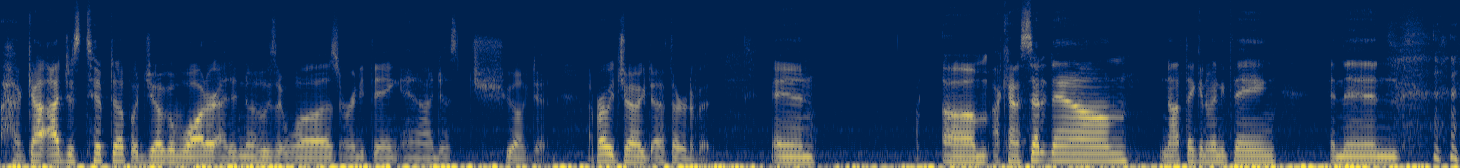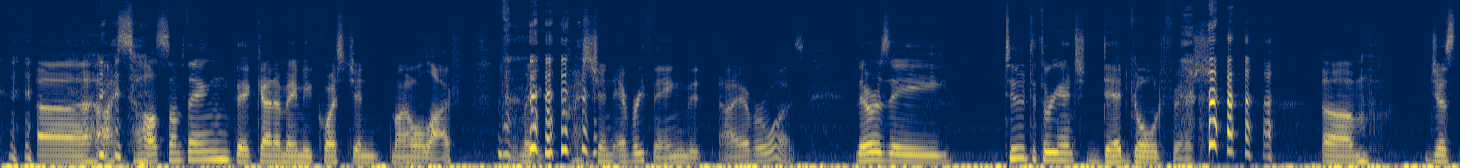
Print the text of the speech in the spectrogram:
I got I just tipped up a jug of water. I didn't know whose it was or anything, and I just chugged it. I probably chugged a third of it, and um, I kind of set it down, not thinking of anything, and then uh, I saw something that kind of made me question my whole life, made me question everything that I ever was. There was a two to three inch dead goldfish, um, just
